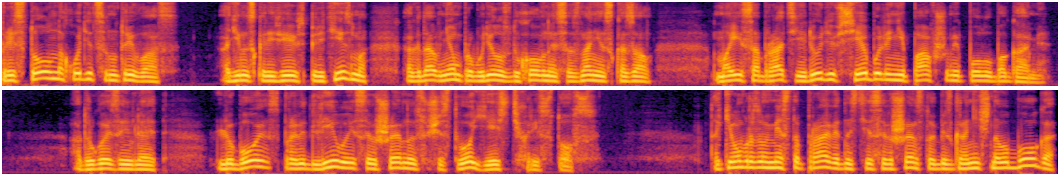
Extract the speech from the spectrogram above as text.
Престол находится внутри вас. Один из корифеев спиритизма, когда в нем пробудилось духовное сознание, сказал «Мои собратья и люди все были непавшими полубогами» а другой заявляет «любое справедливое и совершенное существо есть Христос». Таким образом, вместо праведности и совершенства безграничного Бога,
